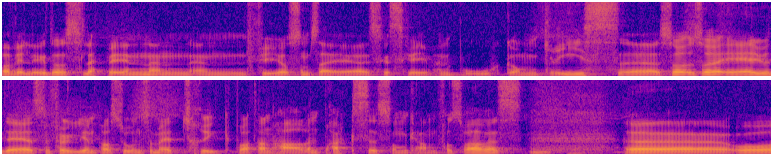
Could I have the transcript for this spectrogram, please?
var villig til å slippe inn en, en fyr som sier jeg skal skrive en bok om gris, uh, så, så, er jo det selvfølgelig en person som er trygg på at han har en praksis som kan forsvares. Mm. Uh, og,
